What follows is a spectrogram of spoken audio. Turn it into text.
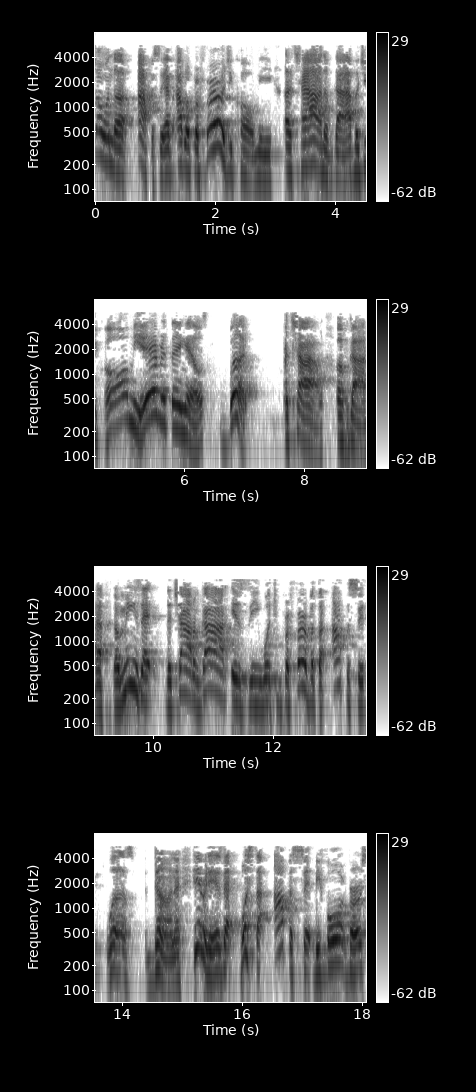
showing the opposite. I would prefer you call me a child of God, but you call me everything else but a child of God. That means that the child of God is the what you prefer, but the opposite was done. And here it is that what's the opposite before verse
